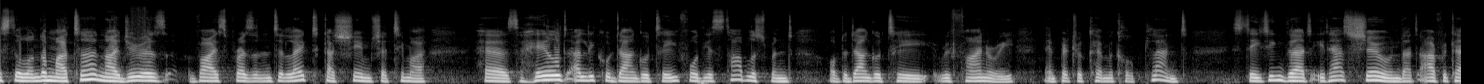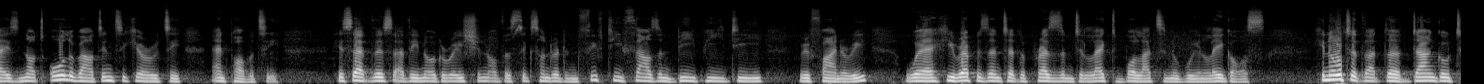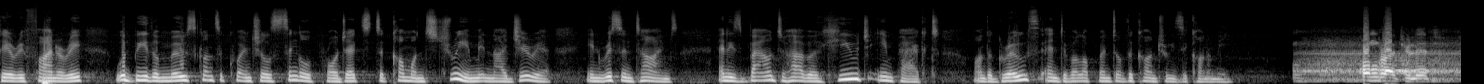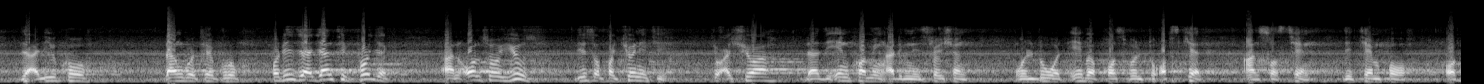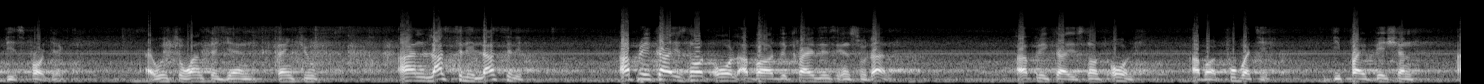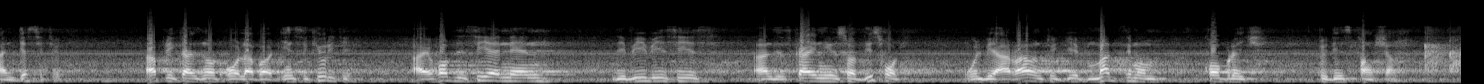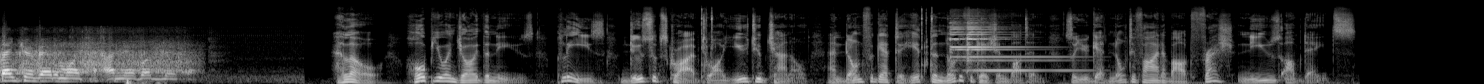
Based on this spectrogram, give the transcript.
Still on the matter, Nigeria's Vice President-elect Kashim Shettima has hailed Aliko Dangote for the establishment of the Dangote refinery and petrochemical plant, stating that it has shown that Africa is not all about insecurity and poverty. He said this at the inauguration of the 650,000 BPD refinery, where he represented the president-elect Bola Tinubu in Lagos. He noted that the Dangote refinery would be the most consequential single project to come on stream in Nigeria in recent times and is bound to have a huge impact on the growth and development of the country's economy. Congratulate the Aliko Dangote Group for this gigantic project and also use this opportunity to assure that the incoming administration will do whatever possible to upscale and sustain the tempo of this project. I wish to once again thank you. And lastly, lastly, Africa is not all about the crisis in Sudan. Africa is not all about poverty, deprivation, and destitute. Africa is not all about insecurity. I hope the CNN, the BBCs, and the Sky News of this world will be around to give maximum coverage to this function. Thank you very much and may God bless us. Hello. Hope you enjoyed the news. Please do subscribe to our YouTube channel and don't forget to hit the notification button so you get notified about fresh news updates.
